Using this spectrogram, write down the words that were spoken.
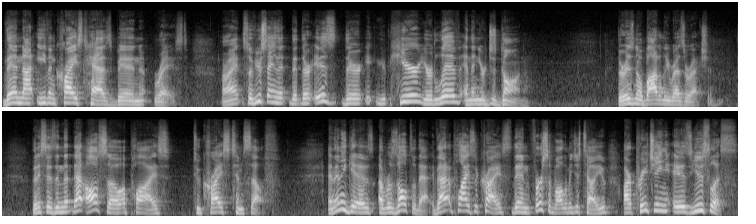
then not even Christ has been raised. All right? So if you're saying that, that there is, there, you're here, you live, and then you're just gone. There is no bodily resurrection. Then he says, and that, that also applies to Christ himself. And then he gives a result of that. If that applies to Christ, then first of all, let me just tell you, our preaching is useless.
